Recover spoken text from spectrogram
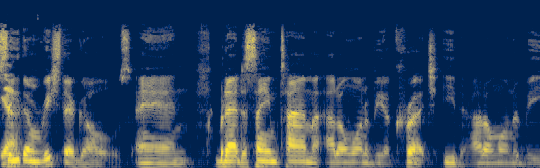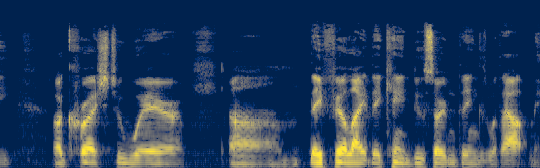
Yeah. See them reach their goals. And but at the same time I don't want to be a crutch either. I don't want to be a crutch to where um, they feel like they can't do certain things without me,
